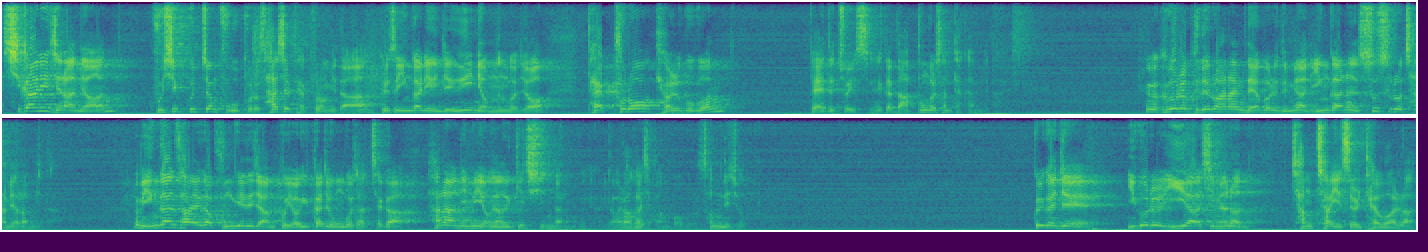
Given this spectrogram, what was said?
시간이 지나면 99.99% 사실 100%입니다. 그래서 인간이 이제 의인이 없는 거죠. 100% 결국은 배드 초이스. 그러니까 나쁜 걸 선택합니다. 그러니까 그거를 그대로 하나님 내버려 두면 인간은 스스로 자멸합니다. 그럼 인간 사회가 붕괴되지 않고 여기까지 온 것 자체가 하나님이 영향을 끼치신다는 거예요. 여러 가지 방법으로 섭리적으로. 그러니까 이제 이거를 이해하시면은 장차 있을 대환란,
